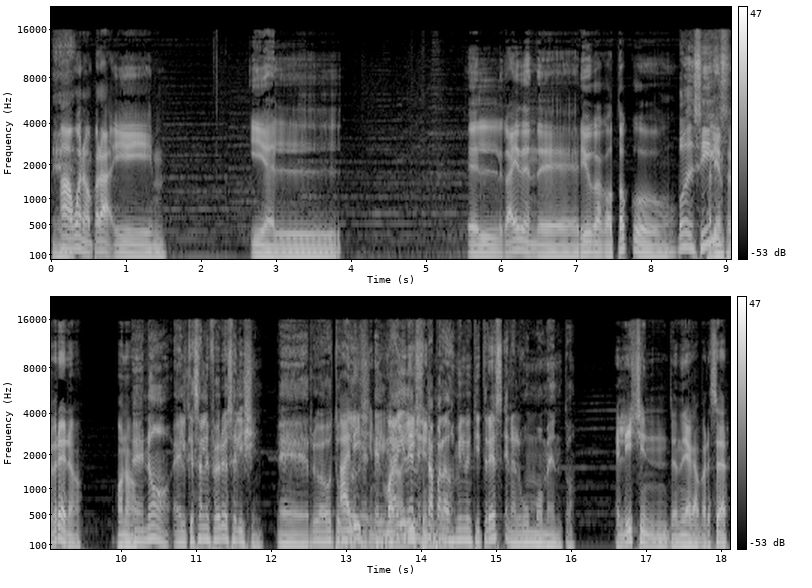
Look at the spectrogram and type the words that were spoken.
Eh, ah, bueno, pará, y. Y el. El Gaiden de Ryuga Gotoku. ¿Vos decís? Salía en febrero. ¿O no? Eh, no, el que sale en febrero es el Ishin. Eh, ah, el Ishin. El, Gaiden está para 2023 en algún momento. El Ishin tendría que aparecer.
